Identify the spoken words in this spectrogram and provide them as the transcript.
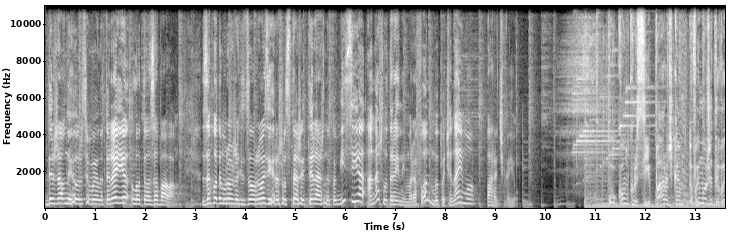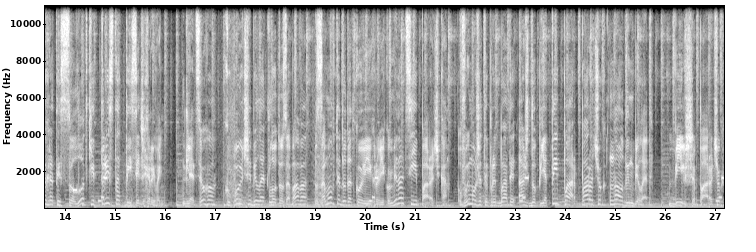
державної грошової лотереї Лото Забава. За ходом розіграшу- стежить тиражна комісія, а наш лотерейний марафон ми починаємо парочкою. У конкурсі Парочка ви можете виграти солодкі 300 тисяч гривень. Для цього, купуючи білет Лото Забава, замовте додаткові ігрові комбінації Парочка. Ви можете придбати аж до п'яти пар парочок на один білет. Більше парочок,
